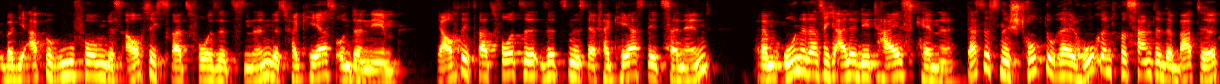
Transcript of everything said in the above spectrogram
über die Abberufung des Aufsichtsratsvorsitzenden des Verkehrsunternehmens. Der Aufsichtsratsvorsitzende ist der Verkehrsdezernent ähm, ohne dass ich alle Details kenne. Das ist eine strukturell hochinteressante Debatte,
